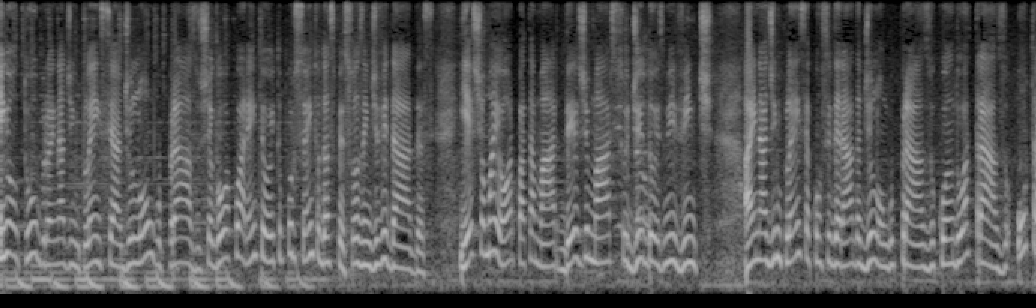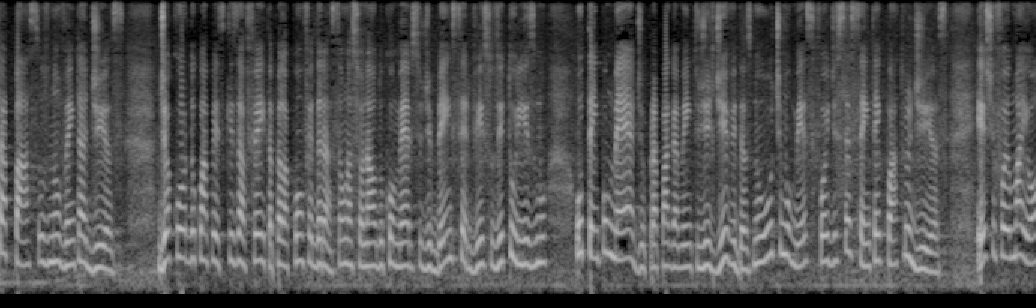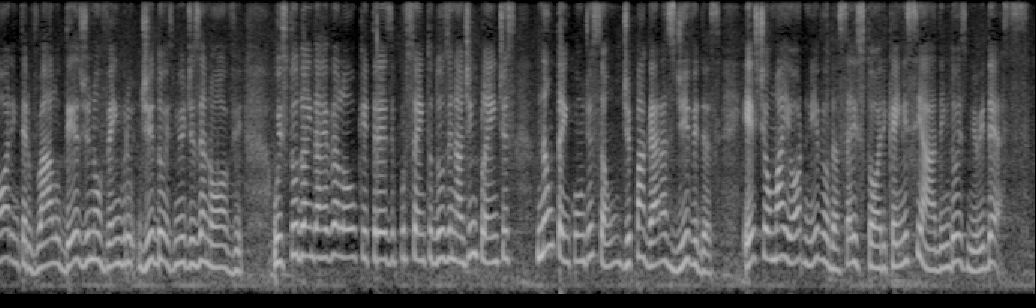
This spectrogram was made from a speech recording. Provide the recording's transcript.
Em outubro, a inadimplência de longo prazo chegou a 48% das pessoas endividadas. E este é o maior patamar desde março de 2020. A inadimplência é considerada de longo prazo quando o atraso ultrapassa os 90 dias. De acordo com a pesquisa feita pela Confederação Nacional do Comércio de Bens, Serviços e Turismo, o tempo médio para pagamento de dívidas no último mês foi de 64 dias. Este foi o maior intervalo desde novembro de 2019. O estudo ainda revelou que 13% dos inadimplentes não têm condição de pagar as dívidas. Este é o maior nível da série histórica iniciada em 2010.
